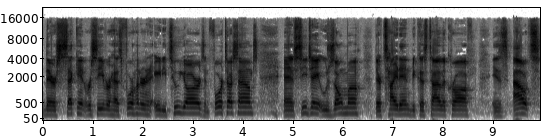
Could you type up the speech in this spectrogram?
their second receiver, has 482 yards and 4 touchdowns. And CJ Uzomah, their tight end, because Tyler Kroft is out,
